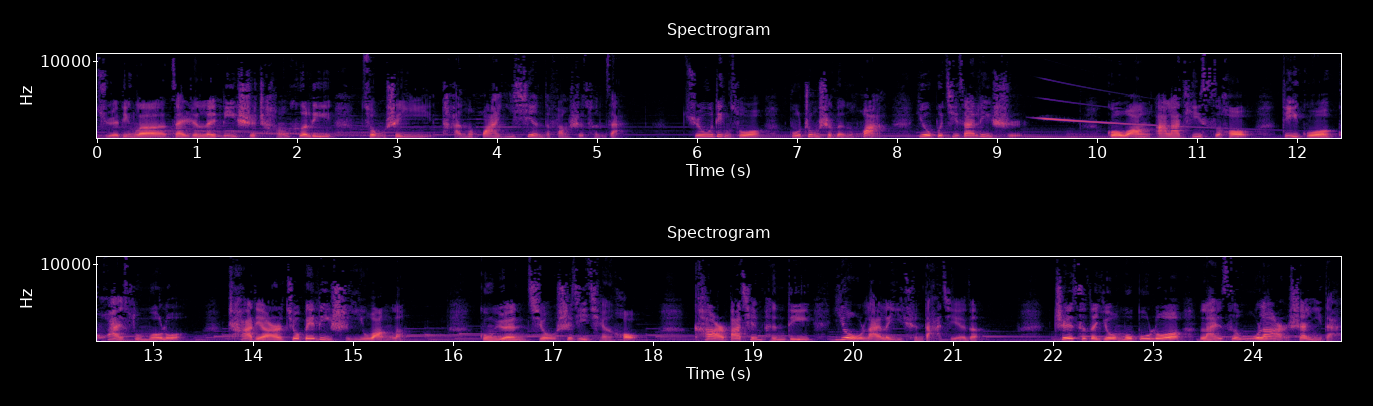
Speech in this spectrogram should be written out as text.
决定了在人类历史长河里总是以昙花一现的方式存在。居无定所，不重视文化，又不记载历史。国王阿拉提死后，帝国快速没落。差点儿就被历史遗忘了。公元九世纪前后，卡尔巴阡盆地又来了一群打劫的。这次的游牧部落来自乌拉尔山一带，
